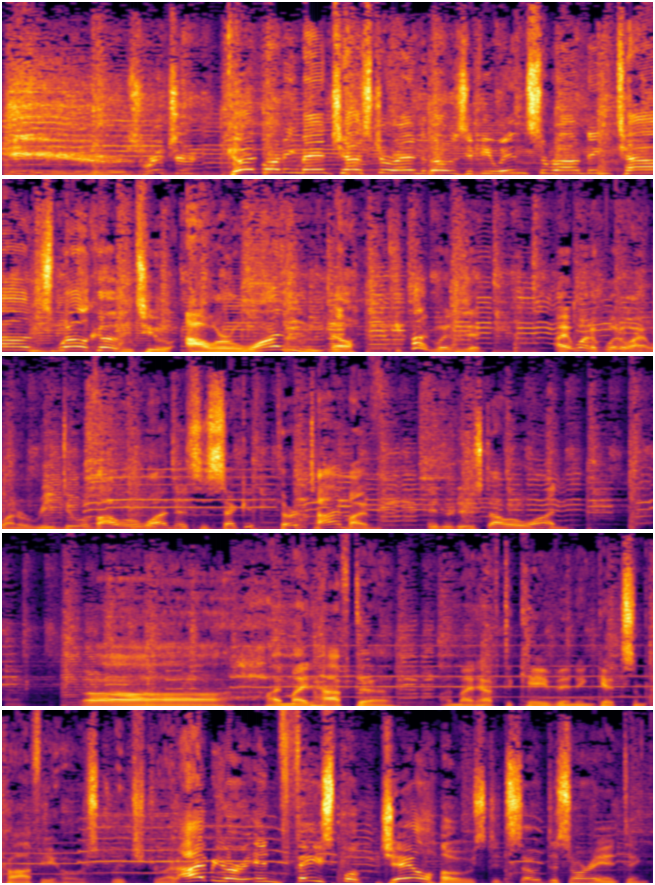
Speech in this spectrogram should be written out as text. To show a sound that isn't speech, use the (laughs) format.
Here's Richard. Good morning, Manchester, and those of you in surrounding towns. Welcome to Hour One. No, (laughs) God, what is it? I want to. What do I want to redo of Hour One? It's the second, third time I've introduced Hour One. Uh, I might have to. I might have to cave in and get some coffee host, Rich. I'm your in Facebook jail host. It's so disorienting.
